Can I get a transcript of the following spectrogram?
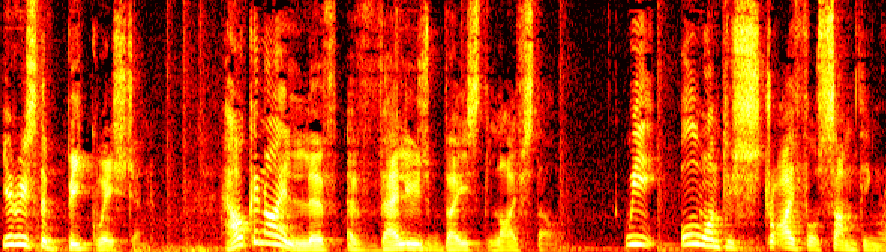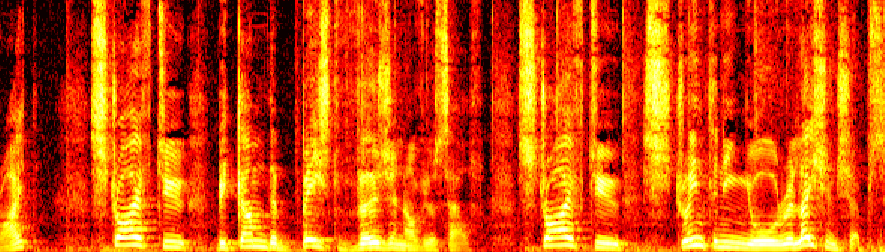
Here is the big question How can I live a values based lifestyle? We all want to strive for something, right? Strive to become the best version of yourself. Strive to strengthening your relationships.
